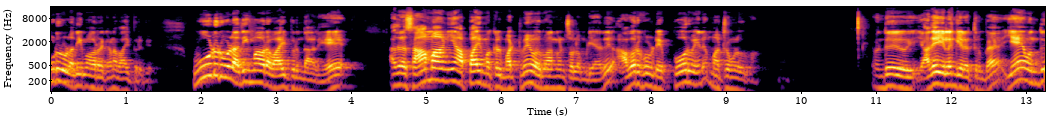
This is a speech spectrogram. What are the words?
ஊடுருவல் அதிகமாக வர்றதுக்கான வாய்ப்பு இருக்குது ஊடுருவல் அதிகமாக வர வாய்ப்பு இருந்தாலே அதில் சாமானிய அப்பாவி மக்கள் மட்டுமே வருவாங்கன்னு சொல்ல முடியாது. அவர்களுடைய போர்வையில் மற்றவங்களும் வருவாங்க. வந்து அதே இலங்கையில் திரும்ப ஏன் வந்து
